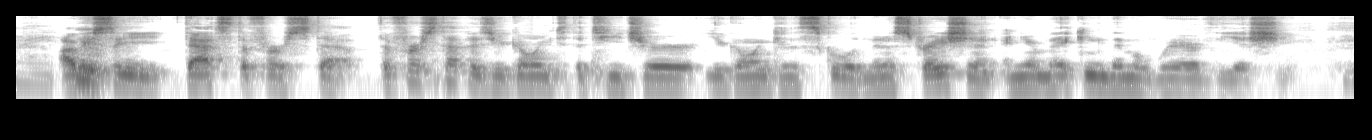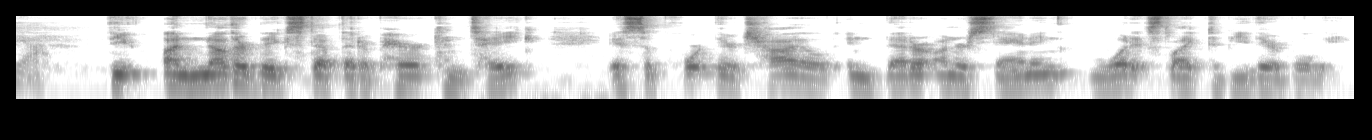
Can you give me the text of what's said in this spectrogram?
Right. Obviously, that's the first step. The first step is you're going to the teacher, you're going to the school administration, and you're making them aware of the issue. Yeah. The another big step that a parent can take is support their child in better understanding what it's like to be their bully.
